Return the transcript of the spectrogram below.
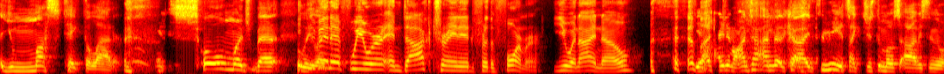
you must take the latter. it's so much better. Even Like, if we were indoctrinated for the former, you and I know. yeah, I know. I'm, t- I'm uh, to me, it's like just the most obvious thing.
